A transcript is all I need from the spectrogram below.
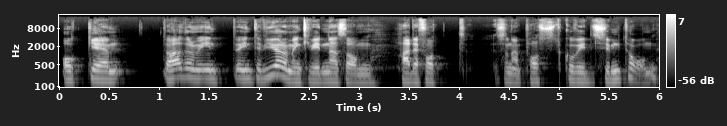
Och eh, då hade de in, då intervjuade de en kvinna som hade fått sådana post-covid-symptom.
